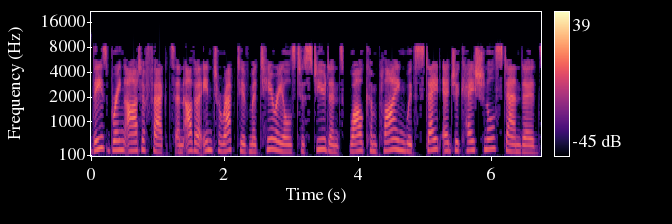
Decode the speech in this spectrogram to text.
These bring artifacts and other interactive materials to students, while complying with state educational standards.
